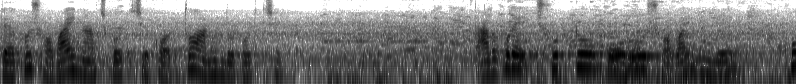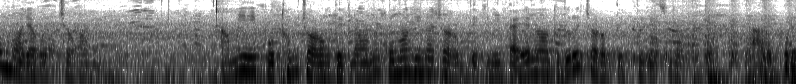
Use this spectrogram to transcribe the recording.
দেখো সবাই নাচ করছে, কত আনন্দ করছে। তার উপরে ছোট বড় সবাই মিলে খুব মজা করছে ওখানে। আমি এই প্রথম চড়ক দেখলাম, আমি কোনো দিনও চড়ক দেখিনি, তাই আমি অত দূরে চড়ক দেখতে গেছিলাম। তার উপরে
